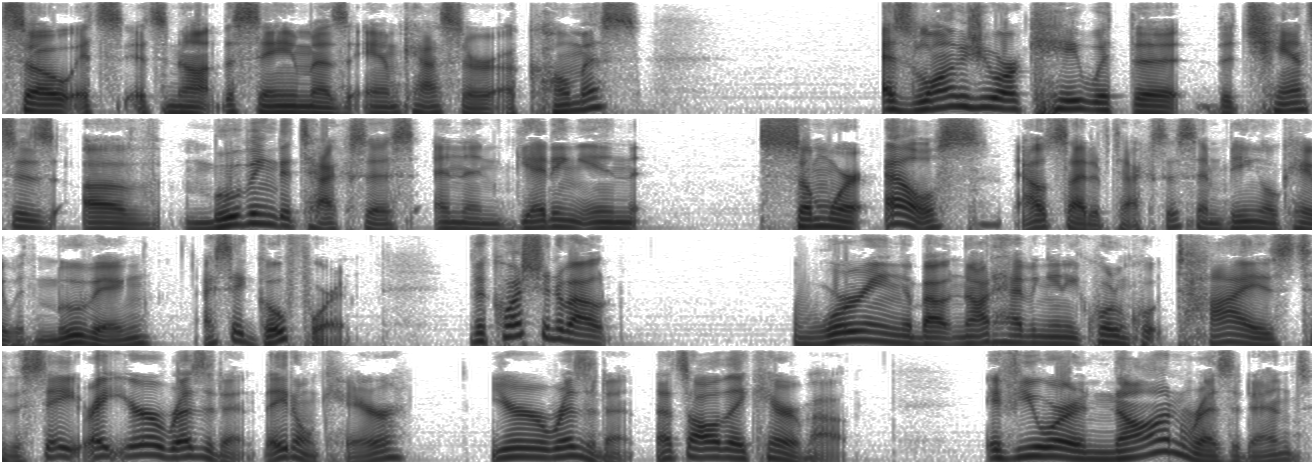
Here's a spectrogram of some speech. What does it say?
so it's it's not the same as AMCAS or AACOMAS. As long as you are okay with the the chances of moving to Texas and then getting in somewhere else outside of Texas and being okay with moving, I say go for it. the question about worrying about not having any quote unquote ties to the state, right? You're a resident. They don't care. You're a resident. That's all they care about. If you are a non resident,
